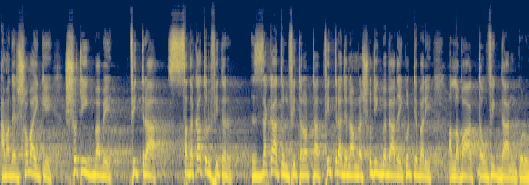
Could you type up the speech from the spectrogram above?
আমাদের সবাইকে সঠিকভাবে ফিতরা, সাদাকাতুল ফিতর জাকাতুল ফিতর অর্থাৎ ফিতরা যেন আমরা সঠিকভাবে আদায় করতে পারি। আল্লাহ পাক তৌফিক দান করুন।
